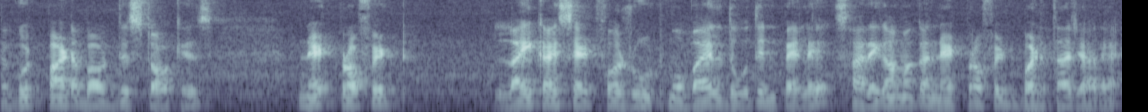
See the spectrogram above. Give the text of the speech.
The good part about this stock is net profit like I said for Route Mobile दो दिन पहले, सारे गामा का नेट प्रॉफिट बढ़ता जा रहा है।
